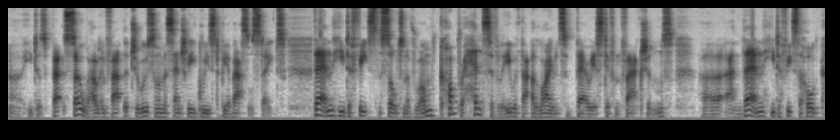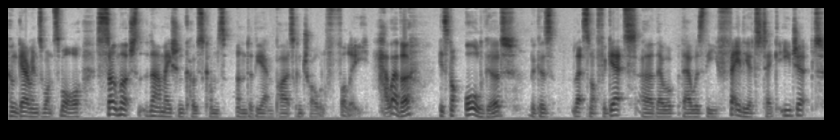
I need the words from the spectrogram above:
Uh, he does that so well, in fact, that Jerusalem essentially agrees to be a vassal state. Then he defeats the Sultan of Rum comprehensively with that alliance of various different factions. Uh, and then he defeats the Hung- Hungarians once more, so much that the Dalmatian coast comes under the Empire's control fully. However, it's not all good, because let's not forget uh, there, were, there was the failure to take Egypt,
